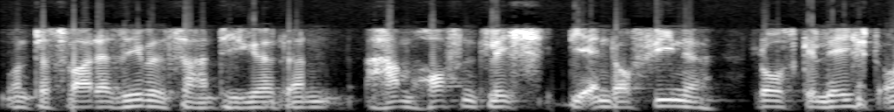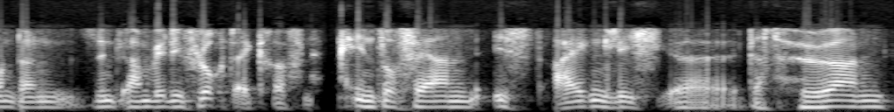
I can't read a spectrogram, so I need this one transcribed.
und das war der Säbelzahntiger, dann haben hoffentlich die Endorphine losgelegt und dann sind, haben wir die Flucht ergriffen. Insofern ist eigentlich äh, das Hören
